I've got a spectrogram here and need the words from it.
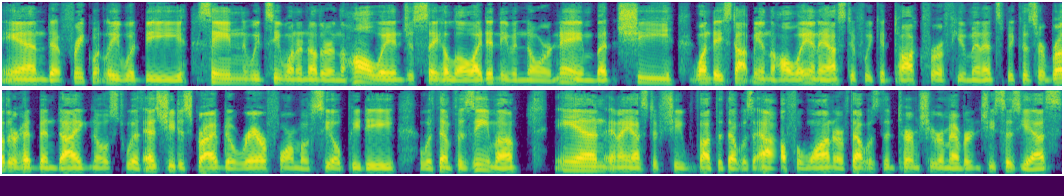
and uh, frequently would be seen. We'd see one another in the hallway and just say hello. I didn't even know her name, but she one day stopped me in the hallway and asked if we could talk for a few minutes because her brother had been diagnosed with, as she described, a rare form of COPD with emphysema. And, and I asked if she thought that that was alpha 1 or if that was the term she remembered. And she says yes.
